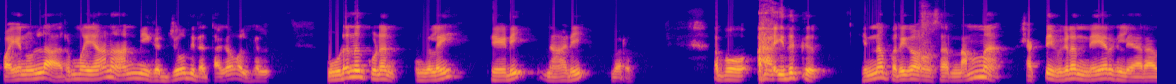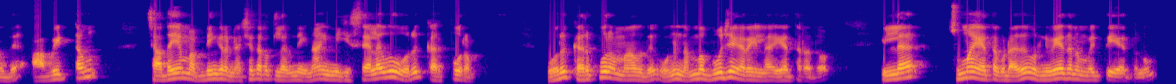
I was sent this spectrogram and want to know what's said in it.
பயனுள்ள அருமையான ஆன்மீக ஜோதிட தகவல்கள் உடனுக்குடன் உங்களை தேடி நாடி வரும். அப்போ இதுக்கு என்ன பரிகாரம் சார்? நம்ம சக்தி விகடன் நேயர்கள் யாராவது அவிட்டம் சதயம் அப்படிங்கிற நட்சத்திரத்துல இருந்தீங்கன்னா இன்னைக்கு செலவு ஒரு கற்பூரம். ஒரு கற்பூரமாவது ஒன்று நம்ம பூஜை அறையில ஏத்துறதோ இல்லை சும்மா ஏற்றக்கூடாது ஒரு நிவேதனம் வைத்து ஏற்றணும்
